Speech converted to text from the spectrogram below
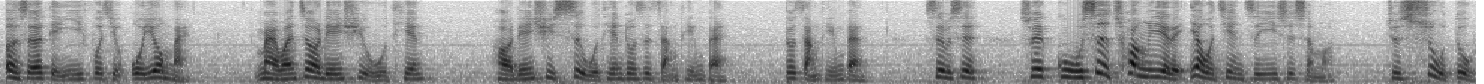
二十二点一附近我又买，买完之后连续五天，好，连续四五天都是涨停板，都涨停板，是不是？所以股市创业的要件之一是什么？就是速度。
